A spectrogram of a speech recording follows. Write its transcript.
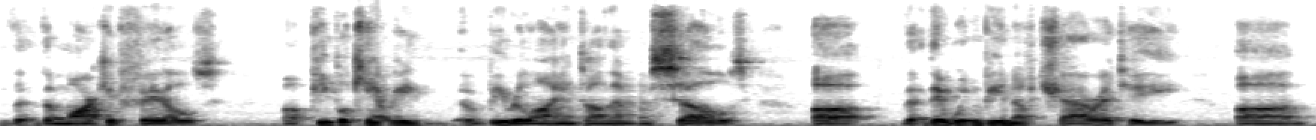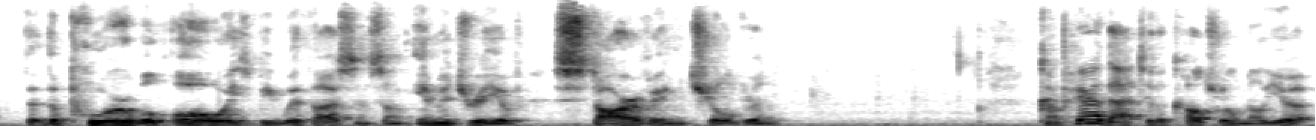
the, the market fails. Uh, people can't re- be reliant on themselves. Uh, th- there wouldn't be enough charity. Um, the, the poor will always be with us in some imagery of starving children. Compare that to the cultural milieu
